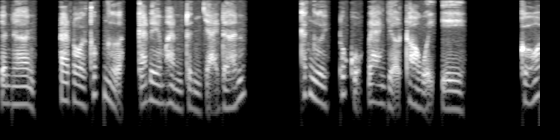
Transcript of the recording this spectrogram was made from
Cho nên ra rồi thúc ngựa cả đêm hành trình chạy đến. Các người rốt cuộc đang dở trò quỷ gì? Cố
